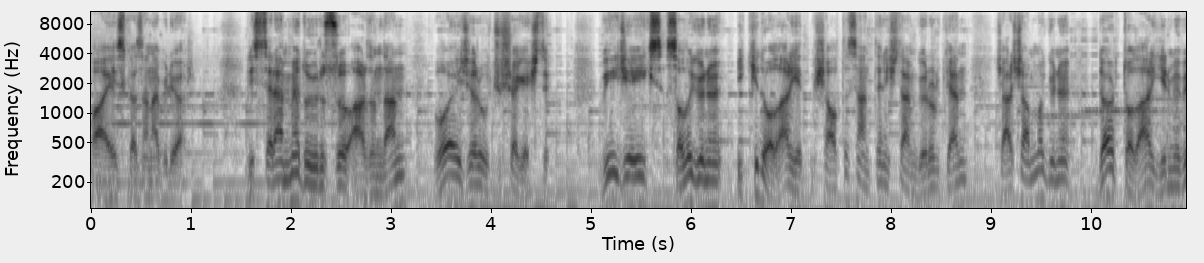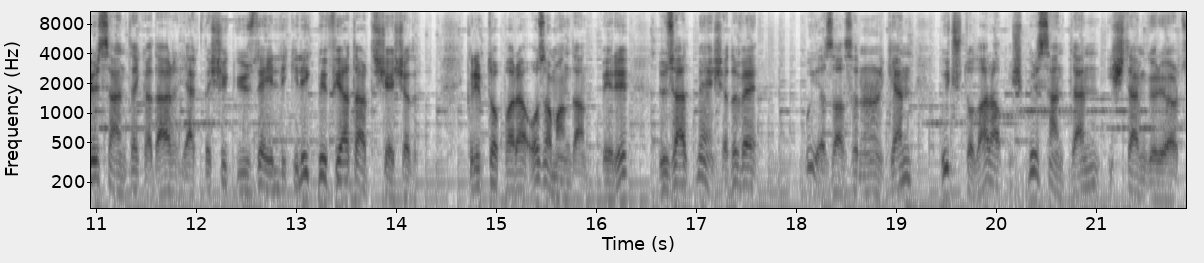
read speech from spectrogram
faiz kazanabiliyor. Listelenme duyurusu ardından Voyager uçuşa geçti. VGX salı günü 2 dolar 76 sentten işlem görürken çarşamba günü 4 dolar 21 sente kadar yaklaşık %52'lik bir fiyat artışı yaşadı. Kripto para o zamandan beri düzeltme yaşadı ve bu yazı hazırlanırken 3 dolar 61 sentten işlem görüyordu.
